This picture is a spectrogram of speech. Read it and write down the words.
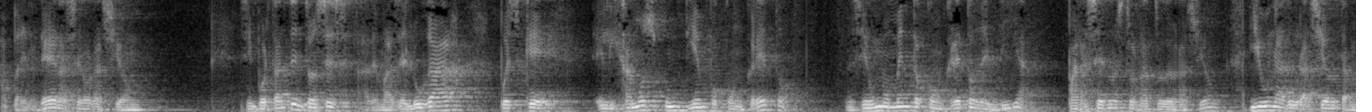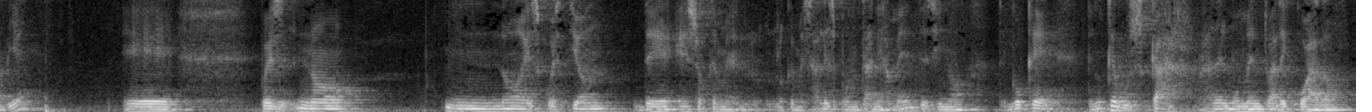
aprender a hacer oración. Es importante entonces, además del lugar, pues que elijamos un tiempo concreto, es decir, un momento concreto del día para hacer nuestro rato de oración y una duración también. Eh, pues no, no es cuestión de eso que me, lo que me sale espontáneamente, sino tengo que, tengo que buscar el momento adecuado,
